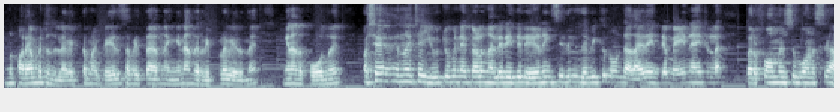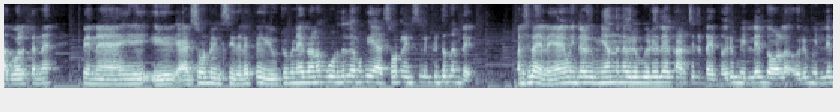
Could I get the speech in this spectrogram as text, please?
ഒന്നും പറയാൻ പറ്റുന്നില്ല. വ്യക്തമായിട്ട് ഏത് സമയത്താണ് എങ്ങനെയാണ് റിപ്ലൈ വരുന്നത് എങ്ങനെയാണ് പോകുന്നത് പക്ഷെ എന്ന് വെച്ചാൽ യൂട്യൂബിനേക്കാളും നല്ല രീതിയിൽ ഏണിങ്സ് ഇതിൽ ലഭിക്കുന്നുണ്ട് അതായത് ഇതിന്റെ മെയിൻ ആയിട്ടുള്ള പെർഫോമൻസ് ബോണസ് അതുപോലെ തന്നെ പിന്നെ ഈ ഈ ആഡ്സ് ഓൺ റീൽസ് ഇതിലൊക്കെ യൂട്യൂബിനേക്കാളും കൂടുതൽ നമുക്ക് ഈ ആഡ്സ് ഓൺ റീൽസിൽ കിട്ടുന്നുണ്ട്. മനസ്സിലായില്ലേ? ഞാൻ ഇതിന്റെ ഞാൻ തന്നെ ഒരു വീഡിയോയിൽ കാണിച്ചിട്ടുണ്ടായിരുന്നു. ഒരു മില്യൺ ഡോളർ ഒരു മില്യൺ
